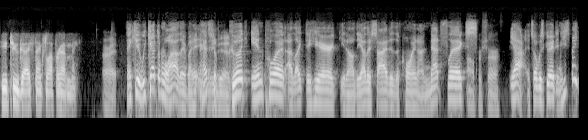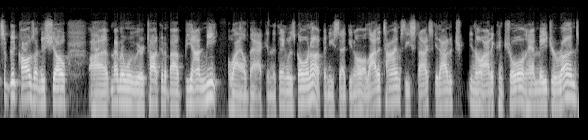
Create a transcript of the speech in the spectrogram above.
You too, guys. Thanks a lot for having me. All right. Thank you. We kept him a while there, but it had we some did. good input. I'd like to hear, you know, the other side of the coin on Netflix. Oh, for sure. Yeah, it's always good. And he's made some good calls on this show. Uh, remember when we were talking about Beyond Meat a while back and the thing was going up and he said, you know, a lot of times these stocks get out of, you know, out of control and have major runs,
